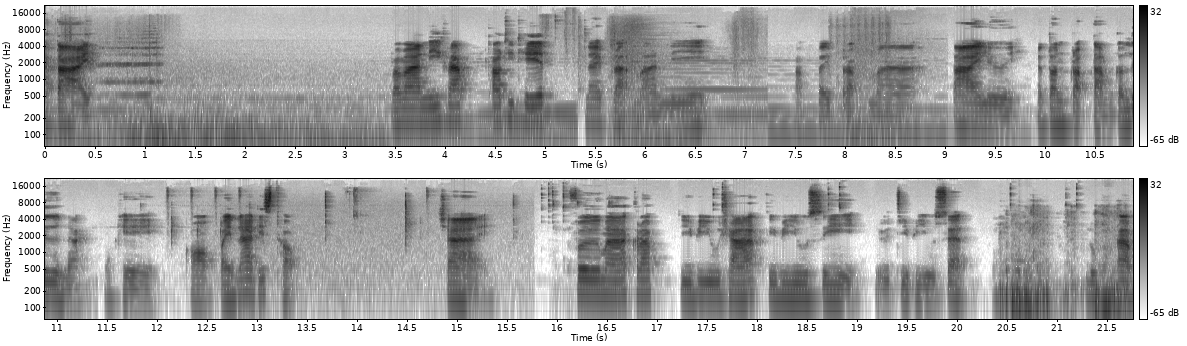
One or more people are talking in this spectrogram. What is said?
อ้อตาย ประมาณนี้ครับ เท่าที่เทสได้ประมาณนี้ ปรับไปปรับมาตายเลย แล้วตอนปรับต่ำก็ลื่นนะ โอเค ออกไปหน้า desktop ใช่เฟอร์มาครับ GPU Shark GPU C หรือ GPU Z Look up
